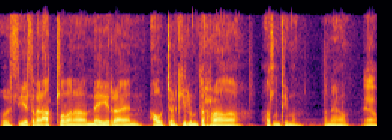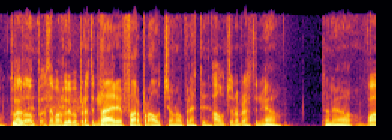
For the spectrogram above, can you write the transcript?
þú veist, ég held að vera allavega meira en 18 km hraða allan tíman. Þannig að... Já, hvað er það, þegar maður hlaupa brettinu? Það er að fara bara 18 á brettið. 18 á brettinu? Já. Þannig að... Vá,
